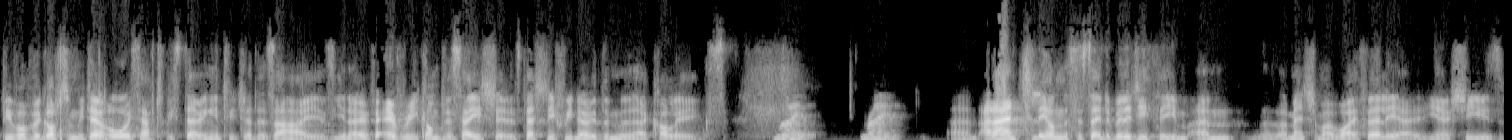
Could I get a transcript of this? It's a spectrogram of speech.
people have forgotten we don't always have to be staring into each other's eyes you know for every conversation especially if we know them and their colleagues. Right right. Um, and actually, on the sustainability theme, um, as I mentioned my wife earlier, you know, she's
